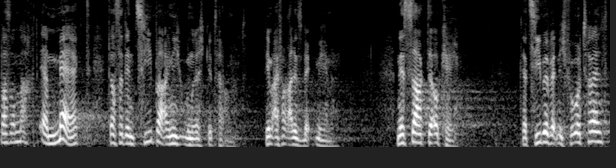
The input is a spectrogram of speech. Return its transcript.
was er macht? Er merkt, dass er dem Ziba eigentlich Unrecht getan hat. Dem einfach alles wegnehmen. Und jetzt sagt er, okay, der Ziba wird nicht verurteilt,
